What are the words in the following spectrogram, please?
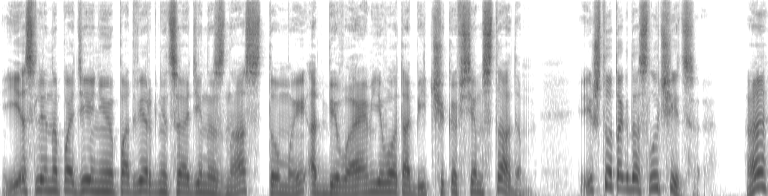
Если нападению подвергнется один из нас, то мы отбиваем его от обидчика всем стадом. И что тогда случится? А,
